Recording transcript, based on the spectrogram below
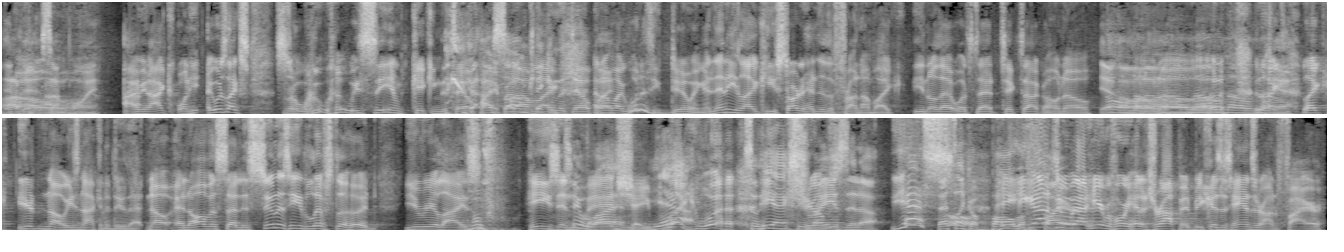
at Oh. some point. I mean, I when he it was like so we see him kicking the tailpipe. I saw him I'm kicking like, the tailpipe. and I'm like, what is he doing? And then he like he started heading to the front. I'm like, you know that what's that TikTok? Oh no, Yeah. oh, Oh, no, no, no, no, Like, Yeah. like you're no, he's not going to do that. No, and all of a sudden, as soon as he lifts the hood, you realize he's in Dude, bad Ryan, shape. yeah. Like what? So he actually raised it up. Yes, That's like a ball He, of he got it fire. to about here before he had to drop it because his hands are on fire.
